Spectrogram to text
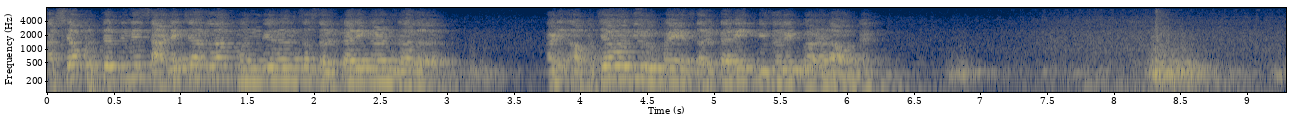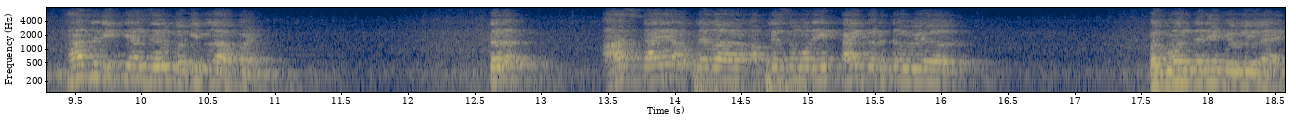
अशा पद्धतीने साडेचार लाख मंदिरांचं सरकारीकरण झालं. आणि अब्जावधी रुपये सरकारी तिजोरीत भरणा होत. हा जर इतिहास जर बघितला आपण तर आज काय आपल्याला आपल्यासमोर एक काय कर्तव्य भगवंताने ठेवलेलं आहे?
